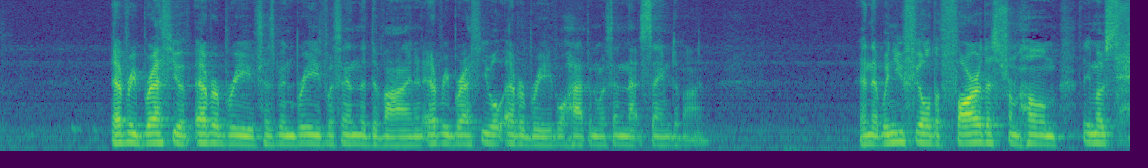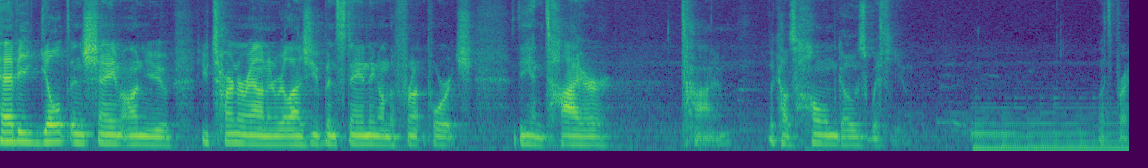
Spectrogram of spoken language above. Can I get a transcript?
Every breath you have ever breathed has been breathed within the divine, and every breath you will ever breathe will happen within that same divine. And that when you feel the farthest from home, the most heavy guilt and shame on you, you turn around and realize you've been standing on the front porch the entire time because home goes with you. Let's pray.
